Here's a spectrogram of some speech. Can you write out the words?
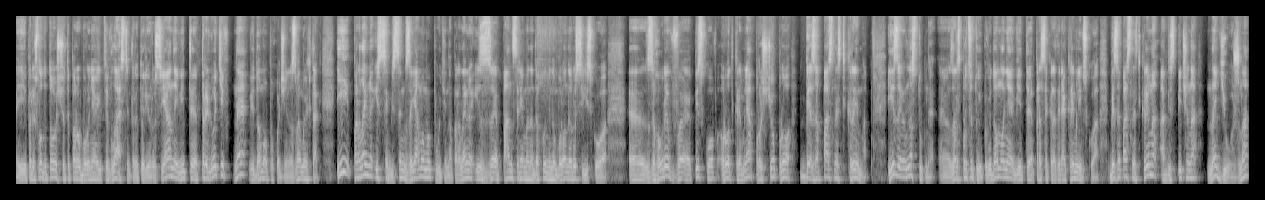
і перейшло до того, що тепер обороняють власні території росіяни від е, прильотів невідомого походження, назвемо їх так. І паралельно із цим, із цим заявами Путіна, паралельно із панцирями на даху Міноборони російського, е, заговорив Пісков, рот Кремля, про що? Про безопасність Крима, і заявив наступне. Зараз процитую повідомлення від прес-секретаря Кремлівського: безопасність Крима обеспечена надежно,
